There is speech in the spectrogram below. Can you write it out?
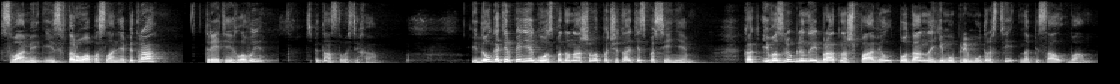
с вами из второго послания Петра, 3 главы, с 15 стиха. «И долготерпение Господа нашего почитайте спасением, как и возлюбленный брат наш Павел, по данной ему премудрости, написал вам.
